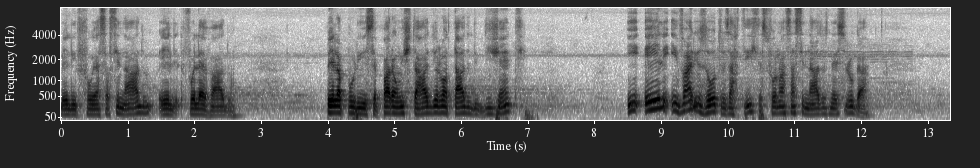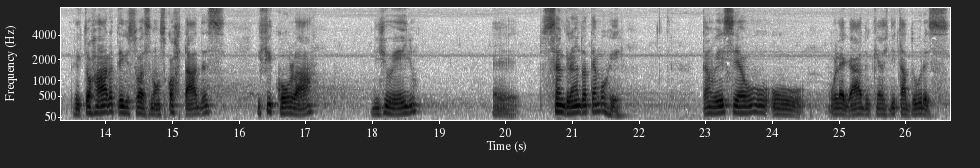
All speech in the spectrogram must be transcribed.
ele foi assassinado, ele foi levado pela polícia para um estádio lotado de, de gente E ele e vários outros artistas foram assassinados nesse lugar. Victor Hara teve suas mãos cortadas e ficou lá de joelho, é, sangrando até morrer. Então esse é o, o, o legado que as ditaduras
